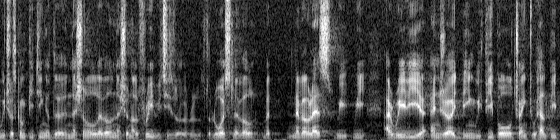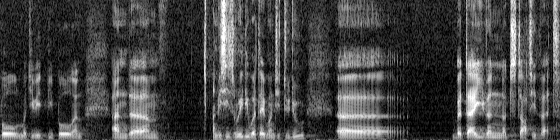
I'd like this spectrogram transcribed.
which was competing at the national level, national free, which is uh, the lowest level. But nevertheless, we, we, I really uh, enjoyed being with people, trying to help people, motivate people, and, and, um, and this is really what I wanted to do. Uh, but I even not started that.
